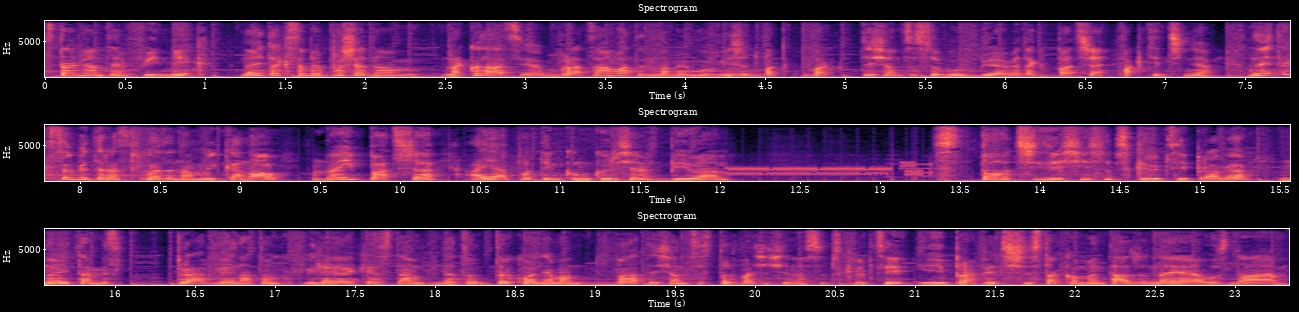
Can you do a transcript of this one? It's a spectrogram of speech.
Stawiam ten filmik, no i tak sobie poszedłem na kolację. Wracam, a ten do mnie mówi, że dwa- 2000 subów wbiłem, ja tak patrzę, faktycznie. No i tak sobie teraz wchodzę na mój kanał, no i patrzę, a ja po tym konkursie wbiłem 130 subskrypcji prawie. No i tam jest prawie na tą chwilę jak jestem. Na to, dokładnie mam 2127 subskrypcji i prawie 300 komentarzy. No ja uznałem,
